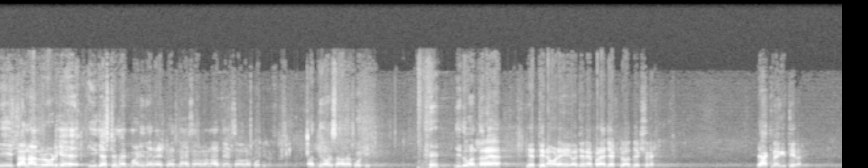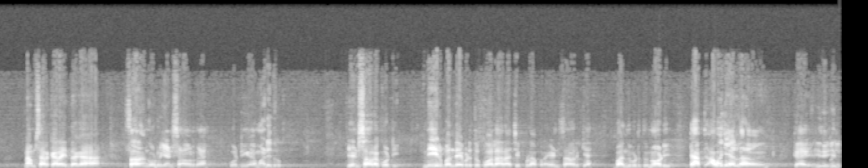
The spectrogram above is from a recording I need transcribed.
ಈ ಟನಲ್ ರೋಡ್ಗೆ ಈಗ ಎಸ್ಟಿಮೇಟ್ ಮಾಡಿದ್ದಾರೆ ಎಷ್ಟು? ಹದಿನಾರು ಸಾವಿರನ ಹದಿನೆಂಟು ಸಾವಿರ ಕೋಟಿ. ಹದಿನೇಳು ಸಾವಿರ ಕೋಟಿ. ಇದು ಒಂಥರ ಎತ್ತಿನ ಹೊಳೆ ಯೋಜನೆ ಪ್ರಾಜೆಕ್ಟು ಅಧ್ಯಕ್ಷರೇ. ಯಾಕೆ ನಗಿತೀರ? ನಮ್ಮ ಸರ್ಕಾರ ಇದ್ದಾಗ ಸದಾನಗೌಡರು ಎಂಟು ಸಾವಿರದ ಕೋಟಿಗೆ ಮಾಡಿದರು. ಎಂಟು ಸಾವಿರ ಕೋಟಿ. ನೀರು ಬಂದೇ ಬಿಡ್ತು ಕೋಲಾರ, ಚಿಕ್ಕಬಳ್ಳಾಪುರ. ಎಂಟು ಸಾವಿರಕ್ಕೆ ಬಂದ್ಬಿಡ್ತು. ನೋಡಿ, ಟ್ಯಾಪ್, ಅವಾಗೆ ಎಲ್ಲ ಇಲ್ಲಿ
